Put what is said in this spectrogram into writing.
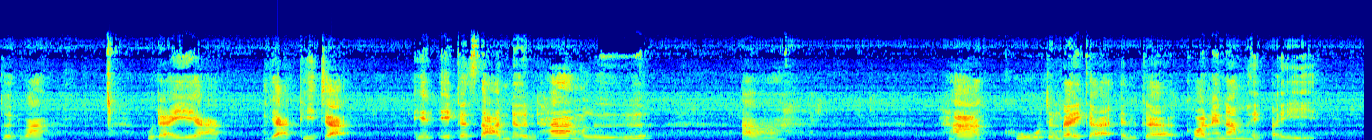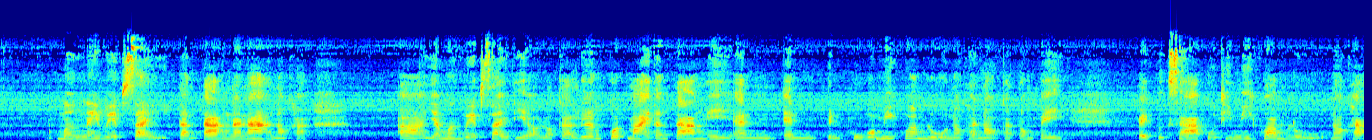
เกิดว่าผู้ใดอยาก อยากที่จะเฮ็ดเอกสารเดินทางหรืออหาครูจังใดกะแอนก็ขอแนะนำให้ไปเมืองในเว็บไซต์ต่างๆนานาเนาะค่ะอ่าอย่าเมืองเว็บไซต์เดียว แล้วก็เรื่องกฎหมายต่างๆนี่แอนแอนเป็นผู้บ่มีความรู้เนาะค่ะเนาะก็ต้องไปไปปรึกษาผู้ที่มีความรู้เนาะค่ะ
